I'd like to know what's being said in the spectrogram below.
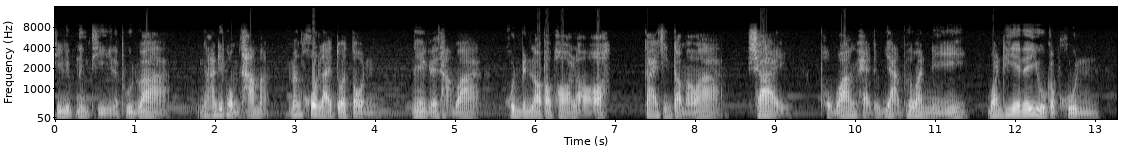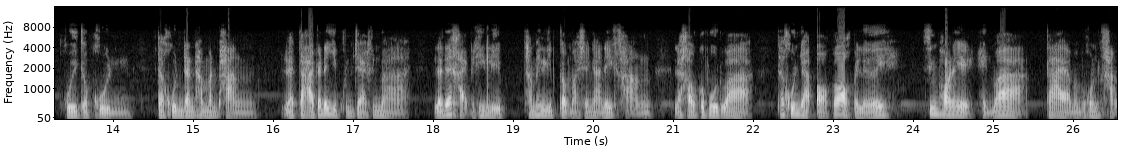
ที่ลิฟต์หนึ่งทีและพูดว่า งานที่ผมทำอะแม่งโคตรไร้ตัวตนนายเอกเลยถามว่า คุณเป็นรอปภหรอ กายจึงตอบมาว่า ใช่ ผมวางแผนทุกอย่างเพื่อวันนี้ วันที่จะได้อยู่กับคุณ คุยกับคุณ แต่คุณดันทำมันพัง และกายก็ได้หยิบกุญแจขึ้นมา และได้ไขไปที่ลิฟต์ทำให้ลิฟต์กลับมาใช้งานได้อีกครั้ง และเขาก็พูดว่า ถ้าคุณอยากออกก็ออกไปเลย ซึ่งพอนางเอกเห็นว่ากายมันเป็นคนขัง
